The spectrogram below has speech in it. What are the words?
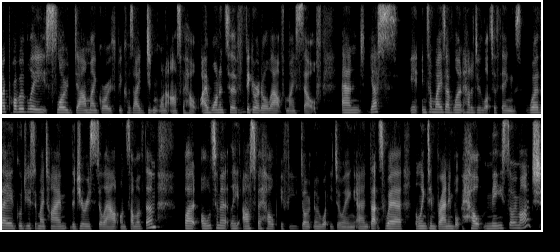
I probably slowed down my growth because I didn't want to ask for help. I wanted to mm-hmm. figure it all out for myself. And yes, in, some ways, I've learned how to do lots of things. Were they a good use of my time? The jury's still out on some of them but ultimately ask for help if you don't know what you're doing. And that's where the LinkedIn branding book helped me so much,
